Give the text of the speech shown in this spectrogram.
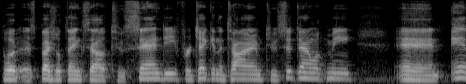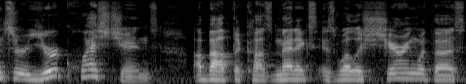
put a special thanks out to Sandi for taking the time to sit down with me and answer your questions about the cosmetics as well as sharing with us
